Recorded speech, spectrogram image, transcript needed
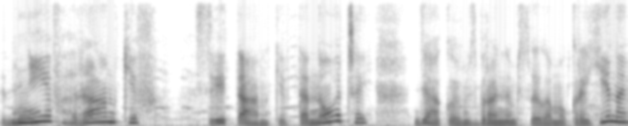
днів, ранків, світанків та ночей. Дякуємо Збройним силам України.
